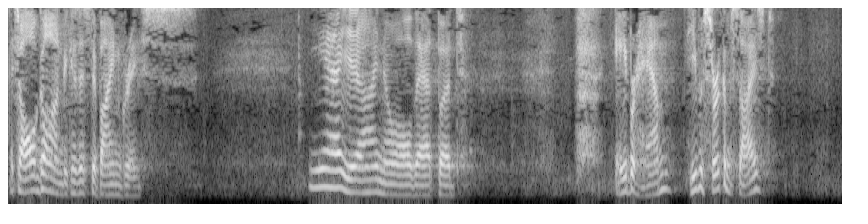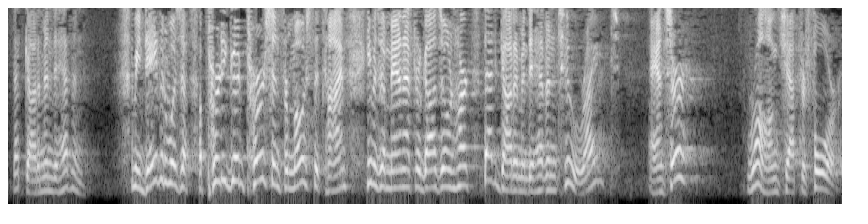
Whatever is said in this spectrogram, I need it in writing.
It's all gone because it's divine grace. Yeah, yeah, I know all that, but Abraham, he was circumcised. That got him into heaven. I mean, David was a, a, pretty good person for most of the time. He was a man after God's own heart. That got him into heaven too, right? Answer? Wrong, chapter 4.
